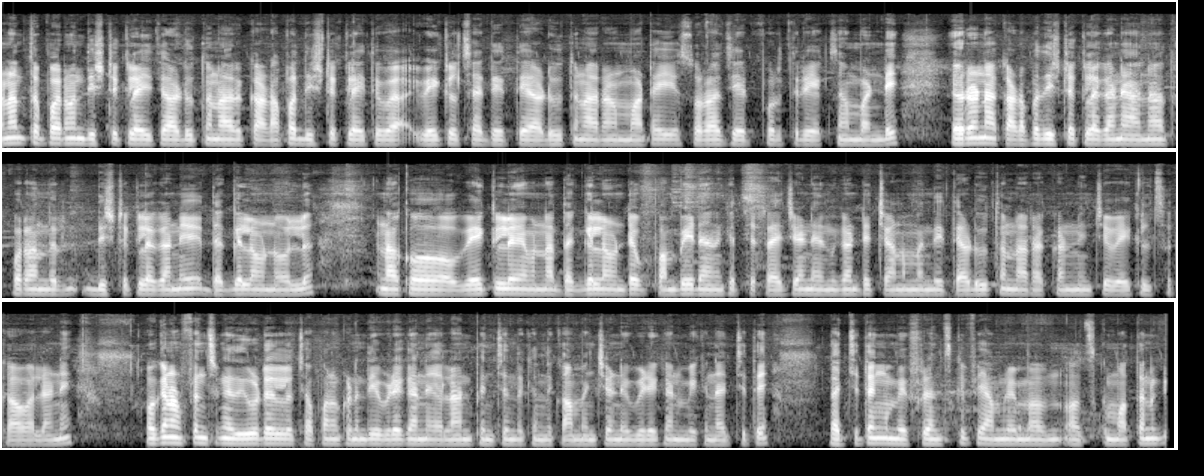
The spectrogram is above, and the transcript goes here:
అనంతపురం డిస్టిక్లో అయితే అడుగుతున్నారు. కడప డిస్టిక్లో అయితే వెహికల్స్ అయితే అడుగుతున్నారు అనమాట ఈ స్వరాజ్ ఎయిట్ ఫోర్ త్రీ ఎగ్జామ్ బండి. ఎవరైనా కడప డిస్టిక్లో కానీ అనంతపురం డిస్టిక్లో కానీ దగ్గరలో ఉన్న వాళ్ళు నాకు వెహికల్ ఏమైనా దగ్గరలో ఉంటే పంపించడానికి ట్రై చేయండి. ఎందుకంటే చాలా మంది అయితే అడుగుతున్నారు అక్కడ నుంచి వెహికల్స్ కావాలని. ఓకే నా ఫ్రెండ్స్ ఇది వీడియోలో చెప్పనుకున్నది ఈ వీడియో కానీ ఎలా అనిపించింది కింద కామెంట్ చేయండి. వీడియో కానీ మీకు నచ్చితే ఖచ్చితంగా మీ ఫ్రెండ్స్కి ఫ్యామిలీ మెంబర్స్కి మొత్తానికి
